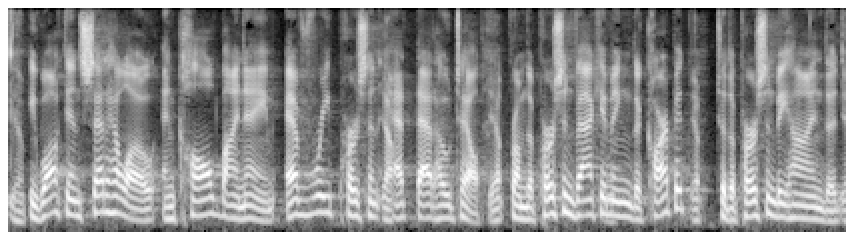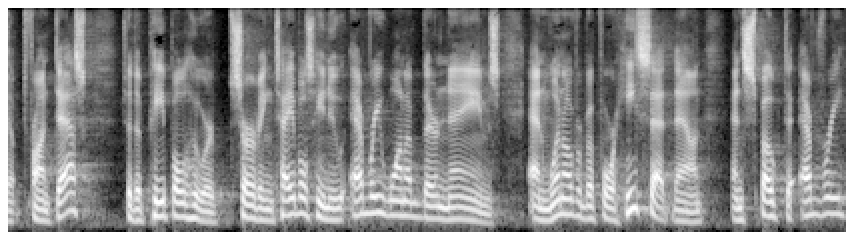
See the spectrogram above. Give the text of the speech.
Yep. He walked in, said hello, and called by name every person at that hotel. Yep. From the person vacuuming the carpet Yep. to the person behind the front desk to the people who were serving tables. He knew every one of their names and went over before he sat down and spoke to every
